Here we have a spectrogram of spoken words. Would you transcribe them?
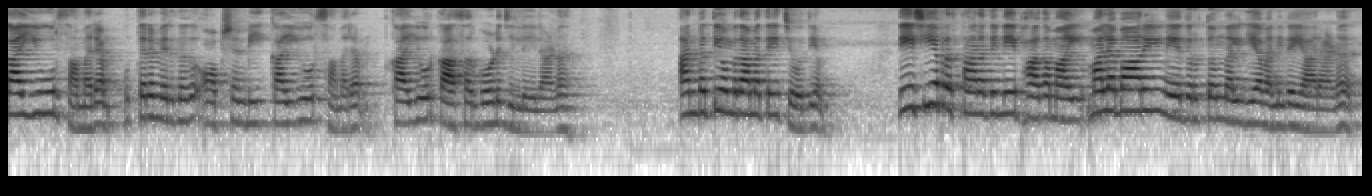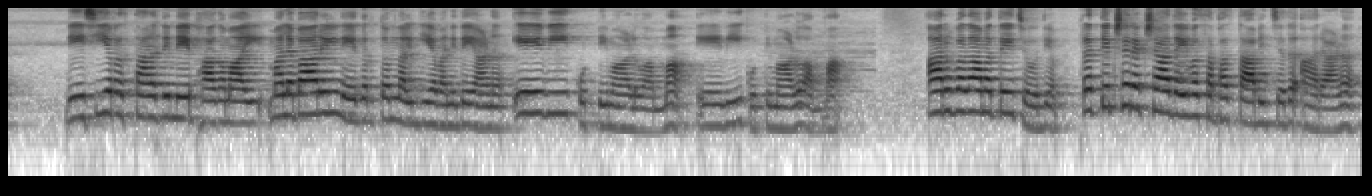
കയ്യൂർ സമരം. ഉത്തരം വരുന്നത് ഓപ്ഷൻ ബി കയ്യൂർ സമരം. കയ്യൂർ കാസർഗോഡ് ജില്ലയിലാണ്. അൻപത്തി ഒമ്പതാമത്തെ ചോദ്യം. ദേശീയ പ്രസ്ഥാനത്തിന്റെ ഭാഗമായി മലബാറിൽ നേതൃത്വം നൽകിയ വനിതയാരാണ്? ദേശീയ പ്രസ്ഥാനത്തിന്റെ ഭാഗമായി മലബാറിൽ നേതൃത്വം നൽകിയ വനിതയാണ് എ വി കുട്ടിമാളു അമ്മ. എ വി കുട്ടിമാളു അമ്മ. അറുപതാമത്തെ ചോദ്യം. പ്രത്യക്ഷ രക്ഷാ ദൈവസഭ സ്ഥാപിച്ചത് ആരാണ്?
